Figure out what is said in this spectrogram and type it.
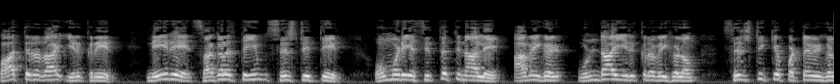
பாத்திரராய் இருக்கிறீர். நீரே சகலத்தையும் சிருஷ்டித்தீர். உம்முடைய சித்தத்தினாலே அவைகள் உண்டாயிருக்கிறவைகளும் சிருஷ்டிக்கப்பட்டவைகளும்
